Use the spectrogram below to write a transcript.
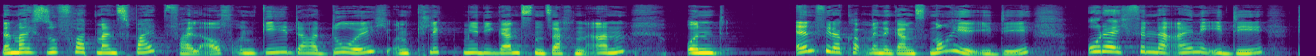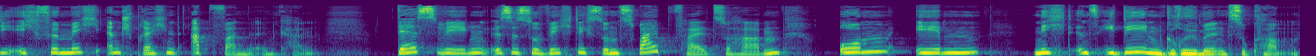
dann mache ich sofort meinen Swipe-File auf und gehe da durch und klick mir die ganzen Sachen an und entweder kommt mir eine ganz neue Idee oder ich finde eine Idee, die ich für mich entsprechend abwandeln kann. Deswegen ist es so wichtig, so einen Swipe-File zu haben, um eben nicht ins Ideengrübeln zu kommen.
